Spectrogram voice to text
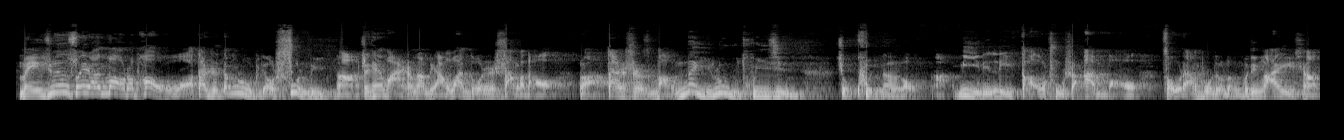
美军虽然冒着炮火，但是登陆比较顺利啊。这天晚上呢，两万多人上了岛，是吧？但是往内陆推进就困难喽啊！密林里到处是暗堡，走两步就冷不丁挨一枪。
